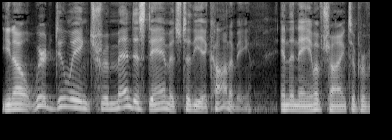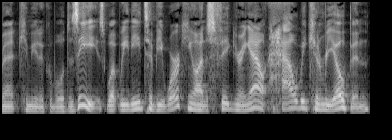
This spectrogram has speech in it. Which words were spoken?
You know, we're doing tremendous damage to the economy in the name of trying to prevent communicable disease. What we need to be working on is figuring out how we can reopen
